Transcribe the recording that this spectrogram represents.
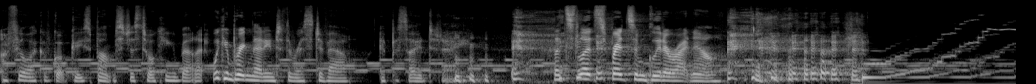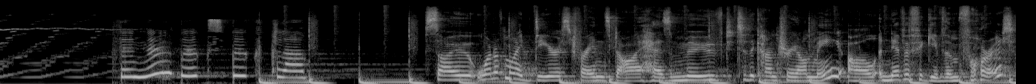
I feel like I've got goosebumps just talking about it. We can bring that into the rest of our episode today. let's let's spread some glitter right now. The No Books Book Club. So, one of my dearest friends, Di, has moved to the country on me. I'll never forgive them for it,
